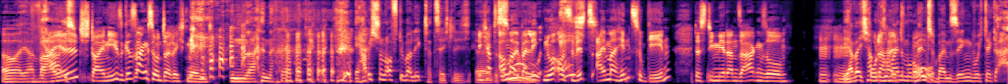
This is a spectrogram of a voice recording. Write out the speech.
Aber ja, Weil ja, Steini Gesangsunterricht nimmt. nein, nein. habe ich schon oft überlegt tatsächlich. Ich Äh, habe das- auch mal überlegt, nur aus echt? Witz einmal hinzugehen, dass die mir dann sagen so. Ja, aber ich habe so halt, meine Momente oh. beim Singen, wo ich denke, ah,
